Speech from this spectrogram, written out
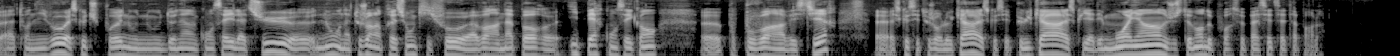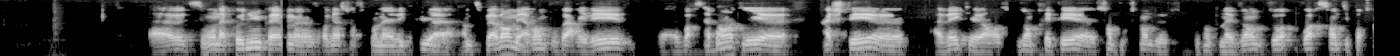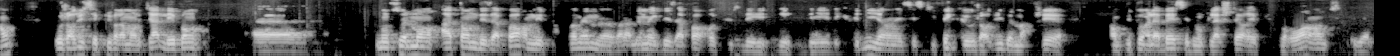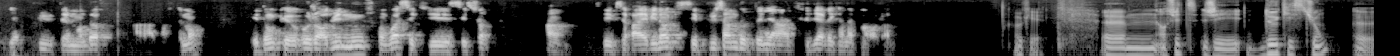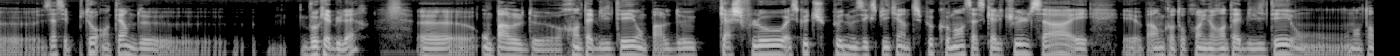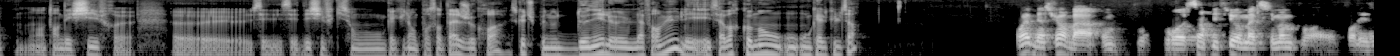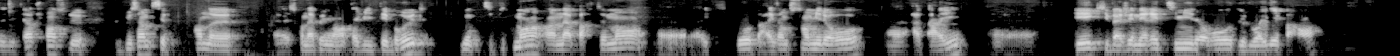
à ton niveau, est-ce que tu pourrais nous, nous donner un conseil là-dessus? Nous, on a toujours l'impression qu'il faut avoir un apport hyper conséquent pour pouvoir investir. est-ce que c'est toujours le cas? Est-ce que c'est plus le cas? Est-ce qu'il y a des moyens justement de pouvoir se passer de cet apport-là? euh, on a connu quand même, euh, je reviens sur ce qu'on a vécu euh, un petit peu avant, mais avant on pouvait arriver, voir sa banque et acheter avec en se faisant prêter 100% de ce dont on a besoin, voire 110%. Aujourd'hui, c'est plus vraiment le cas. Les banques non seulement attendent des apports, mais parfois même, voilà, même avec des apports, refusent des, crédits. Hein, et c'est ce qui fait qu'aujourd'hui, le marché tend plutôt à la baisse et donc l'acheteur est plutôt roi, hein, parce qu'il n'y a, a, plus tellement d'offres par appartement. Et donc euh, aujourd'hui, nous, ce qu'on voit, c'est que c'est sûr, enfin, ça paraît évident que c'est plus simple d'obtenir un crédit avec un apport aujourd'hui. Ok. Euh, ensuite, j'ai deux questions. Euh, ça, c'est plutôt en termes de vocabulaire. Euh, on parle de rentabilité, on parle de cash flow. Est-ce que tu peux nous expliquer un petit peu comment ça se calcule ça? Et, euh, par exemple, quand on prend une rentabilité, on, entend, des chiffres, euh, c'est des chiffres qui sont calculés en pourcentage, je crois. Est-ce que tu peux nous donner la formule et, savoir comment on, calcule ça? Oui, bien sûr. Bah, pour, simplifier au maximum pour, les auditeurs, je pense que le, le plus simple, c'est de prendre ce qu'on appelle une rentabilité brute donc typiquement, un appartement euh, qui vaut par exemple 100 000 euros euh, à Paris euh, et qui va générer 10 000 euros de loyer par an,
